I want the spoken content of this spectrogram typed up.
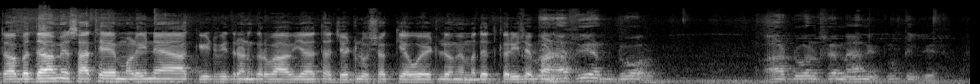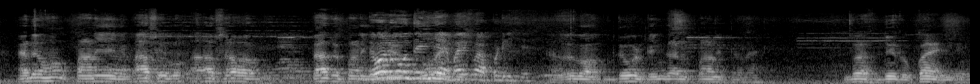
તો આ બધા અમે સાથે મળીને આ કીટ વિતરણ કરવા આવ્યા હતા જેટલું શક્ય હોય એટલું અમે મદદ કરી છે પણ ડોલ. આ ડોલ છે નાની તૂટી ગઈ. એટલે હું પાણી પાછું આસા તાજું પાણી ઢોલ હું દઈ જાય મારી પડી છે. ડોલ ઢીંગાનું પાણી પીવાય બસ દીધું કાંઈ નહીં.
